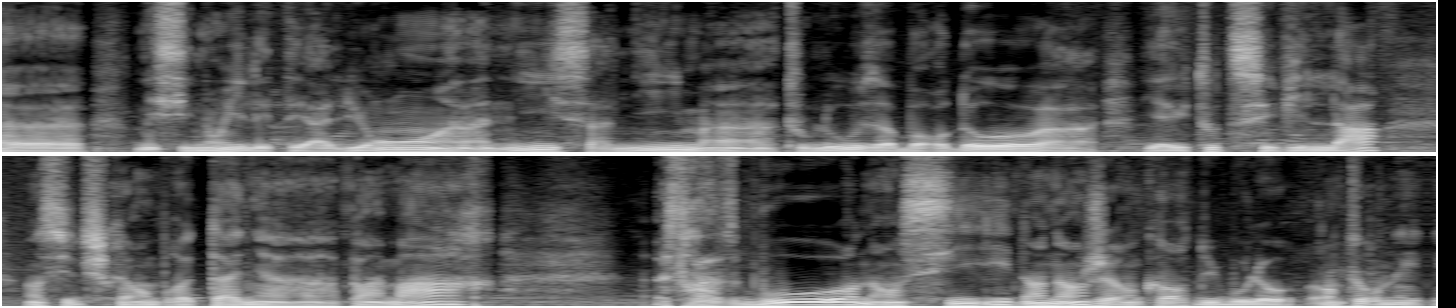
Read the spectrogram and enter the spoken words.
Euh, mais sinon, il était à Lyon, à Nice, à Nîmes, à Toulouse, à Bordeaux. Il y a eu toutes ces villes-là. Ensuite, je serai en Bretagne à Pinmar, Strasbourg, Nancy. Non, non, j'ai encore du boulot en tournée.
